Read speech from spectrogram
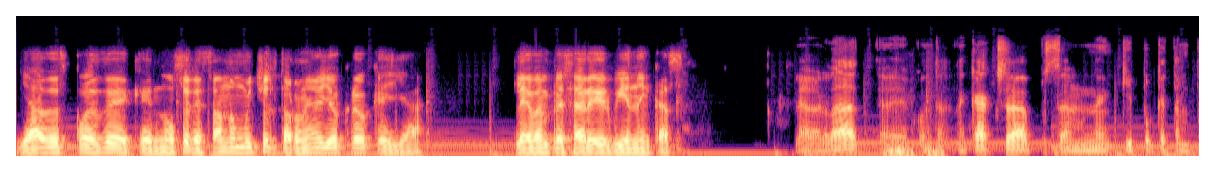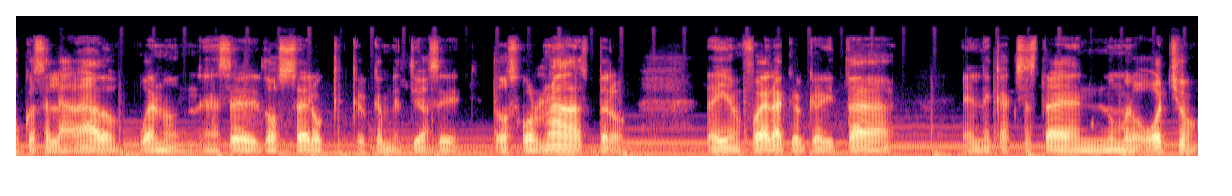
ya después de que no se le está dando mucho el torneo, yo creo que ya le va a empezar a ir bien en casa. La verdad, eh, contra Necaxa, pues un equipo que tampoco se le ha dado. Bueno, en ese 2-0 que creo que metió hace dos jornadas, pero de ahí en fuera, creo que ahorita el Necaxa está en número 8.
